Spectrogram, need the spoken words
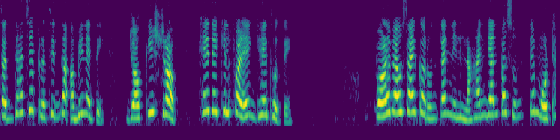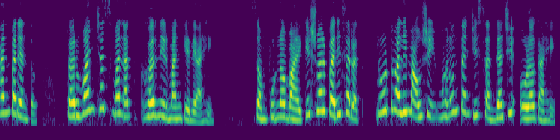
सध्याचे प्रसिद्ध अभिनेते जॉकी श्रॉफ हे देखील फळे घेत होते. फळ व्यवसाय करून त्यांनी लहानग्यांपासून ते मोठ्यांपर्यंत सर्वांच्याच मनात घर निर्माण केले आहे. संपूर्ण वाळकेश्वर परिसरात फ्रूटवाली मावशी म्हणून त्यांची सध्याची ओळख आहे.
